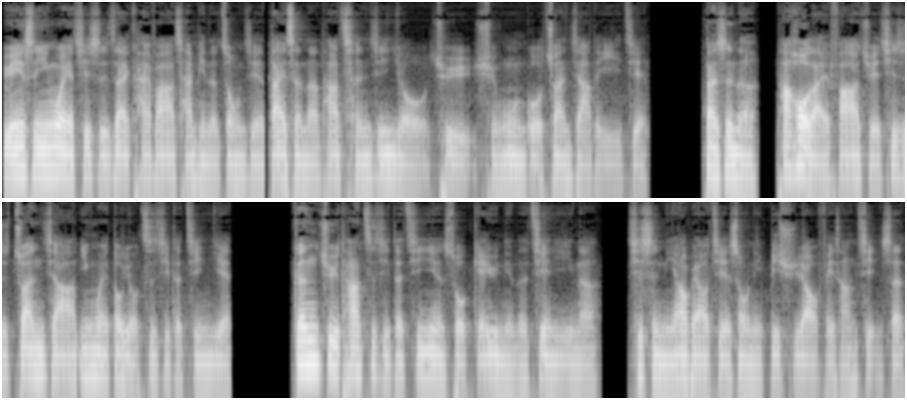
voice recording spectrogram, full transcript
原因是因为，其实，在开发产品的中间，戴森呢，他曾经有去询问过专家的意见，但是呢，他后来发觉，其实专家因为都有自己的经验，根据他自己的经验所给予你的建议呢，其实你要不要接受，你必须要非常谨慎。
